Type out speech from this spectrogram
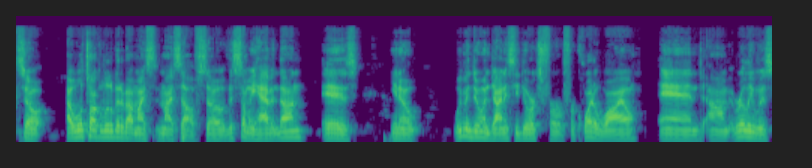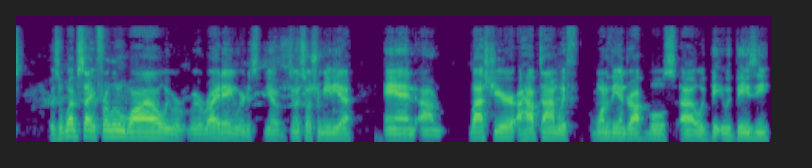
So I will talk a little bit about my, myself. So this is something we haven't done is, you know, we've been doing Dynasty Dorks for for quite a while, and um, it really was it was a website for a little while. We were we were writing, we were just you know doing social media, and um, last year I hopped on with one of the undroppables uh, with B- with Beezy,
